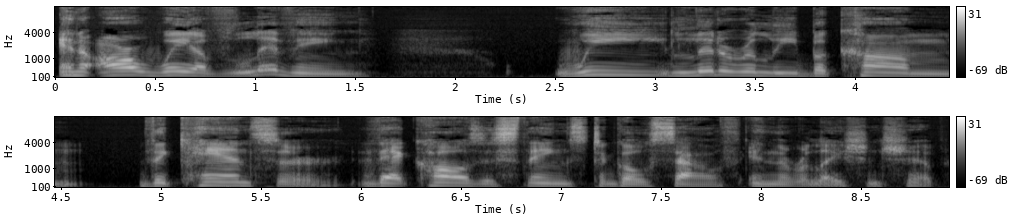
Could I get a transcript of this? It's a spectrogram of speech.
in our way of living, we literally become the cancer that causes things to go south in the relationship.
